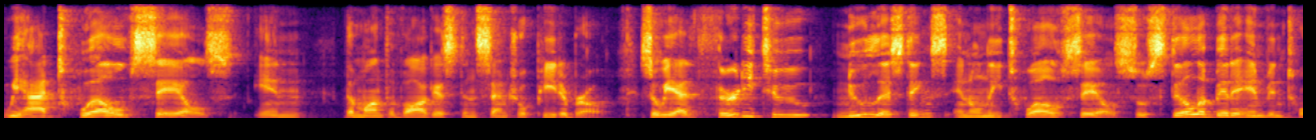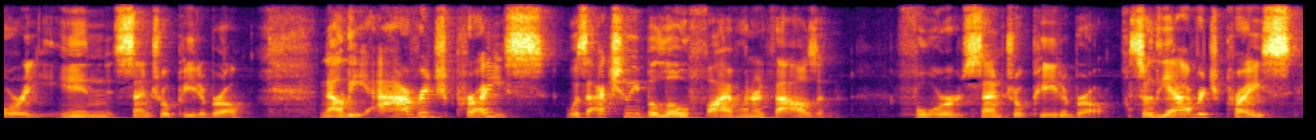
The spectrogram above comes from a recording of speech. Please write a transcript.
We had 12 sales in the month of August in central Peterborough. So we had 32 new listings and only 12 sales. So still a bit of inventory in central Peterborough. Now the average price was actually below 500,000 for central Peterborough. So the average price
